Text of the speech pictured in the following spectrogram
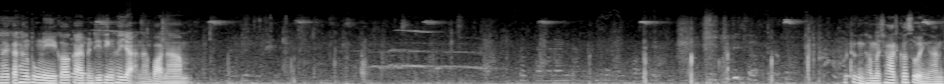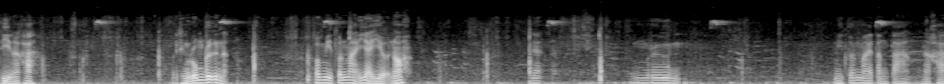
แม้กระทั่งตรงนี้ก็กลายเป็นที่ทิ้งขยะนะบ่อน้ำพูดถึงธรรมชาติก็สวยงามดีนะคะหมายถึงร่มรื่นอะ ก็มีต้นไม้ใหญ่เยอะเนาะเนี่ยร่มรื่น มีต้นไม้ต่างๆนะคะ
